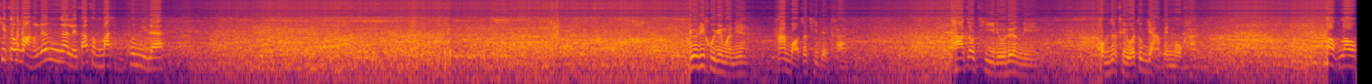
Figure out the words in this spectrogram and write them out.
คิดจะหวังเรื่องเงินหรือทรัพย์สมบัติของคุณอยู่แล้ว เรื่องที่คุยกันวันนี้ห้ามบอกเจ้าทีเด็ดขาด ถ้าเจ้าทีดูเรื่องนี้ ผมจะถือว่าทุกอย่างเป็นโมฆะตกลง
